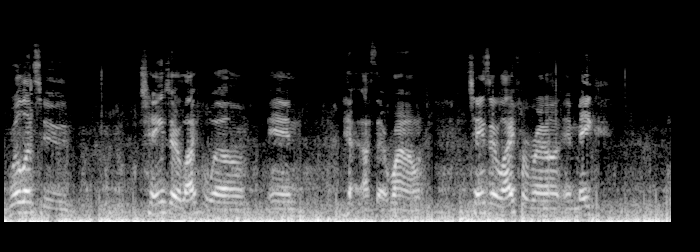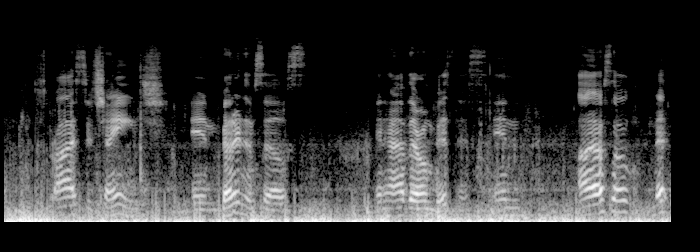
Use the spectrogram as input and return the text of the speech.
willing to change their life well and I said round change their life around and make strides to change and better themselves and have their own business. And I also met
